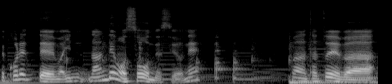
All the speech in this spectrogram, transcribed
でこれって、まあ、何でもそうですよね。まあ、例えば、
